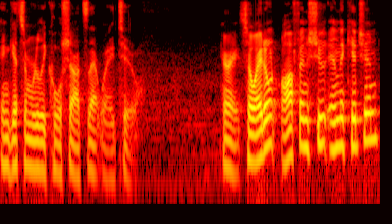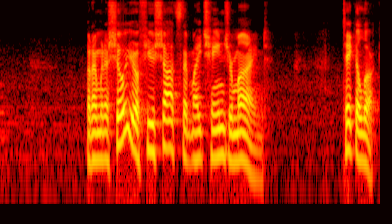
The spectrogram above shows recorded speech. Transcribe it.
and get some really cool shots that way too. All right, so I don't often shoot in the kitchen, but I'm gonna show you a few shots that might change your mind. Take a look.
